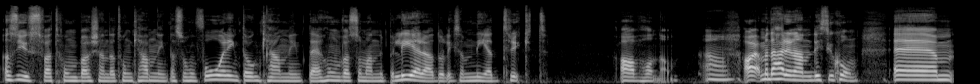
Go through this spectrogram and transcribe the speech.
Alltså just för att hon bara kände att hon kan inte, alltså hon får inte, hon kan inte. Hon var så manipulerad och liksom nedtryckt av honom. Ja. Ja, men det här är en annan diskussion. Ehm,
